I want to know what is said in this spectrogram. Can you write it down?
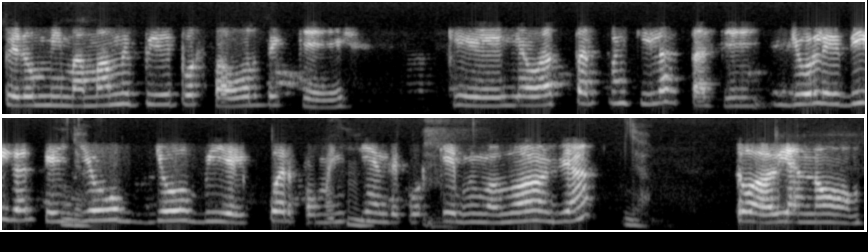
pero mi mamá me pide por favor de que que ella va a estar tranquila hasta que yo le diga que yo yo vi el cuerpo, ¿me entiende? Porque mi mamá ya, todavía no.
